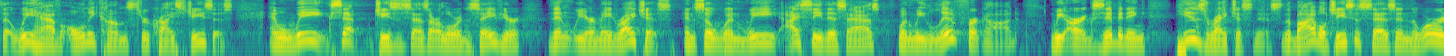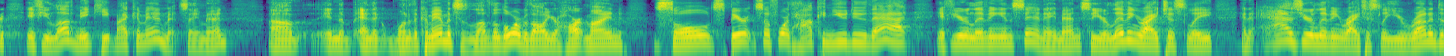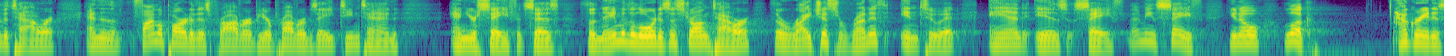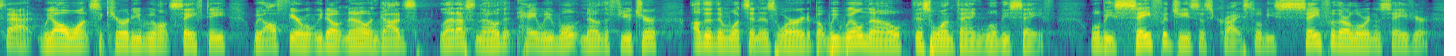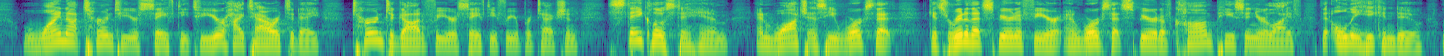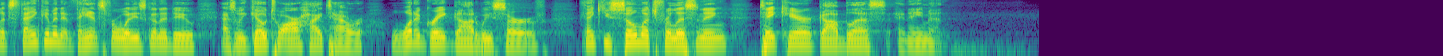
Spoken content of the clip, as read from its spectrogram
that we have only comes through Christ Jesus. And when we accept Jesus as our Lord and Savior, then we are made righteous. And so when we, I see this as when we live for God, we are exhibiting His righteousness. The Bible, Jesus says in the Word, if you love me, keep my commandments. Amen. Um, in the and the, one of the commandments is love the Lord with all your heart, mind, soul, spirit, and so forth. How can you do that if you're living in sin? Amen. So you're living righteously, and as you're living righteously, you run into the tower. And then the final part of this proverb here, Proverbs 18:10, and you're safe. It says, "The name of the Lord is a strong tower; the righteous runneth into it and is safe." That means safe. You know, look how great is that? We all want security, we want safety, we all fear what we don't know, and God's let us know that, hey, we won't know the future other than what's in His Word, but we will know this one thing we'll be safe. We'll be safe with Jesus Christ, we'll be safe with our Lord and Savior why not turn to your safety, to your high tower today? Turn to God for your safety, for your protection. Stay close to Him and watch as He works that, gets rid of that spirit of fear and works that spirit of calm peace in your life that only He can do. Let's thank Him in advance for what He's going to do as we go to our high tower. What a great God we serve. Thank you so much for listening. Take care. God bless, and amen.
